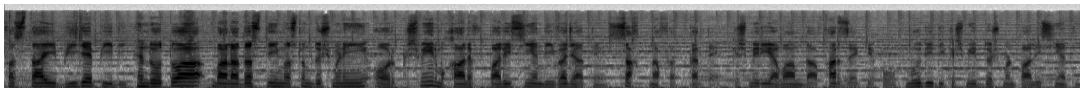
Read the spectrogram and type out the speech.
فستائی بی جے پی دی ہندوتوا بالادستی مسلم دشمنی اور کشمیر مخالف پالیسیاں دی وجہ تے سخت نفرت کرتے ہیں۔ کشمیری عوام دا فرض ہے کہ وہ مودی دی کشمیر دشمن پالیسیاں تھی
